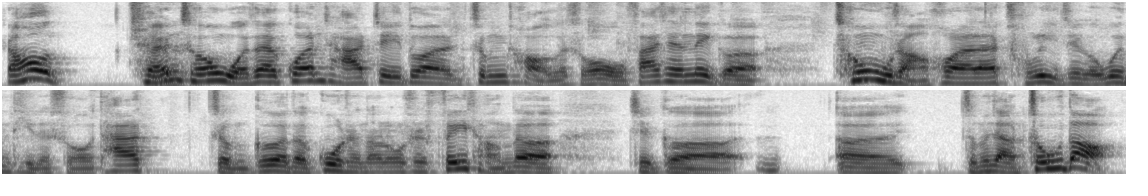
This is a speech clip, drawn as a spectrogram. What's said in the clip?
然后全程我在观察这段争吵的时候，我发现那个乘务长后来来处理这个问题的时候，他整个的过程当中是非常的这个呃怎么讲周到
